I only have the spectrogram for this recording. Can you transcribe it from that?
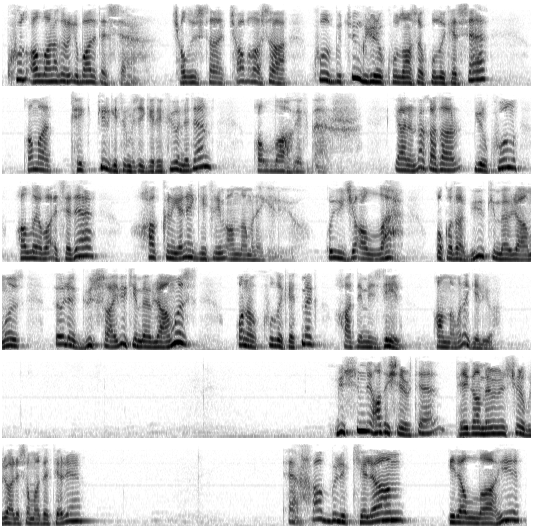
kul Allah'a kadar ibadet etse, çalışsa, çabalasa, kul bütün gücünü kullansa, kulluk etse, ama tekbir getirmesi gerekiyor. Neden? Allahu Ekber. Yani ne kadar bir kul Allah'a etse de hakkını yerine getireyim anlamına geliyor. O yüce Allah o kadar büyük ki Mevlamız, öyle güç sahibi ki Mevlamız, ona kulluk etmek haddimiz değil anlamına geliyor. Müslüm'de hadis-i şerifte Peygamberimiz şöyle buyuruyor Aleyhisselam Hazretleri Ehabbül kelam ilallahi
